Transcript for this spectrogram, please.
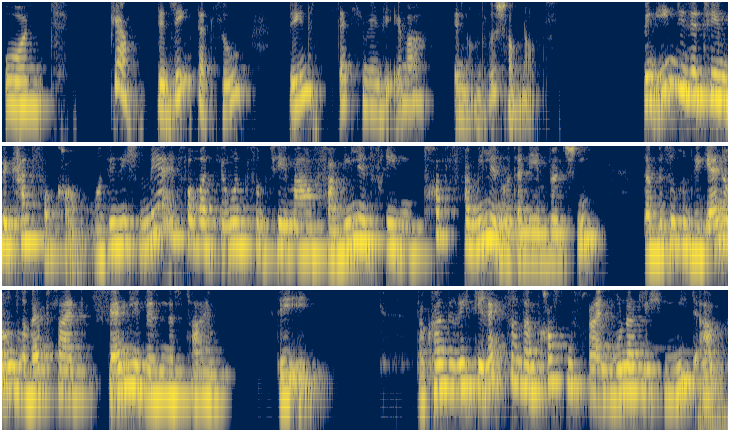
Und ja, den Link dazu, den setzen wir wie immer in unsere Show Notes. Wenn Ihnen diese Themen bekannt vorkommen und Sie sich mehr Informationen zum Thema Familienfrieden trotz Familienunternehmen wünschen, dann besuchen Sie gerne unsere Website familybusinesstime.de. Da können Sie sich direkt zu unserem kostenfreien monatlichen Meetup,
